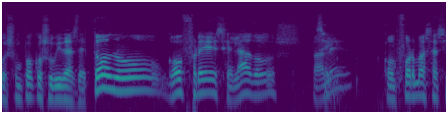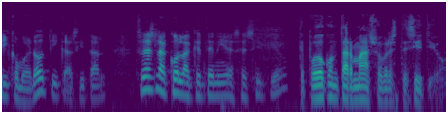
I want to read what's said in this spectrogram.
pues un poco subidas de tono, gofres, helados, ¿vale? Con formas así como eróticas y tal. ¿Sabes la cola que tenía ese sitio? Te puedo contar más sobre este sitio.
